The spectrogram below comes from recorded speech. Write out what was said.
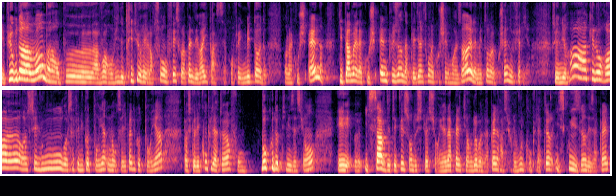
et puis au bout d'un moment ben, on peut avoir envie de triturer. Alors soit on fait ce qu'on appelle des bypass, c'est-à-dire qu'on fait une méthode dans la couche n qui permet à la couche n plus 1 d'appeler directement la couche n-1 et la méthode dans la couche n ne fait rien. Vous allez me dire ah quelle horreur, c'est lourd, ça fait du code pour rien. Non, ça n'est pas du code pour rien parce que les compilateurs font beaucoup d'optimisation et euh, ils savent détecter ce genre de situation. Il y a un appel qui englobe un appel, rassurez-vous le compilateur il squeeze l'un des appels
